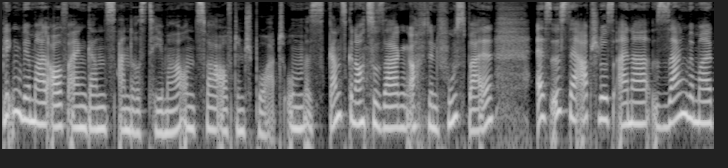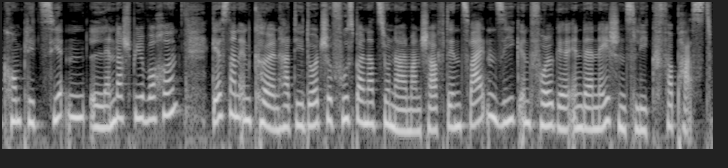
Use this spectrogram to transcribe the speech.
Blicken wir mal auf ein ganz anderes Thema und zwar auf den Sport. Um es ganz genau zu sagen, auf den Fußball. Es ist der Abschluss einer, sagen wir mal, komplizierten Länderspielwoche. Gestern in Köln hat die deutsche Fußballnationalmannschaft den zweiten Sieg in Folge in der Nations League verpasst.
